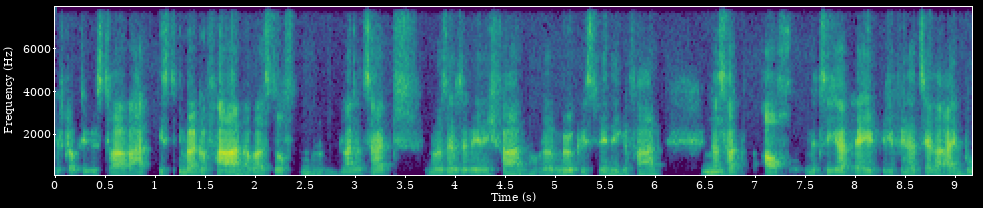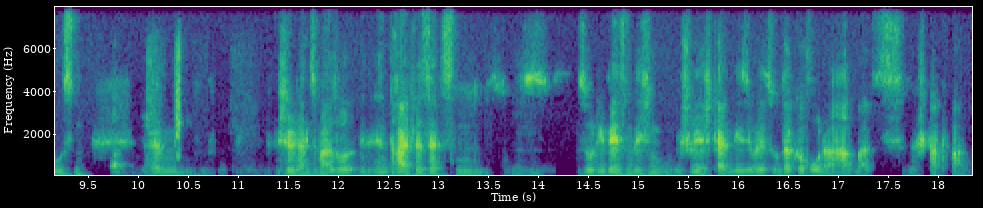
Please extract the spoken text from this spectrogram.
ich glaube, die Östra hat, ist immer gefahren, aber es durften lange Zeit nur sehr, sehr wenig fahren oder möglichst wenige fahren. Mhm. Das hat auch mit Sicherheit erhebliche finanzielle Einbußen. Ja. Ähm, schildern Sie mal so in drei, vier Sätzen so die wesentlichen Schwierigkeiten, die Sie jetzt unter Corona haben als Stadtbahn.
